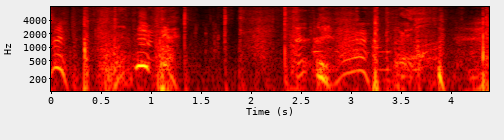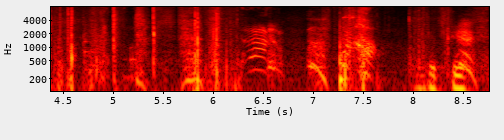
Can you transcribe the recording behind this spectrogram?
Good grief.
